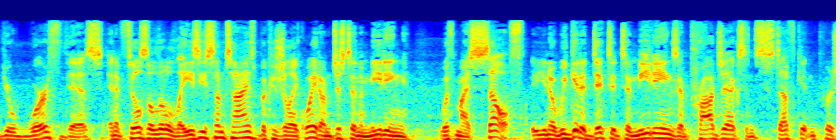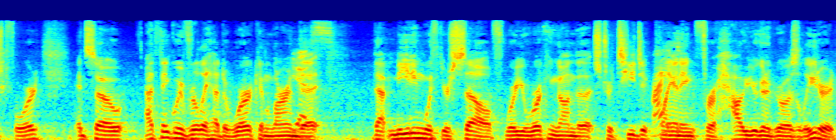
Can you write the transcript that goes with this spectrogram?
you're worth this. And it feels a little lazy sometimes because you're like wait i'm just in a meeting with myself. You know we get addicted to meetings and projects and stuff getting pushed forward. And so i think we've really had to work and learn Yes. that that meeting with yourself where you're working on the strategic Right. planning for how you're going to grow as a leader it,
